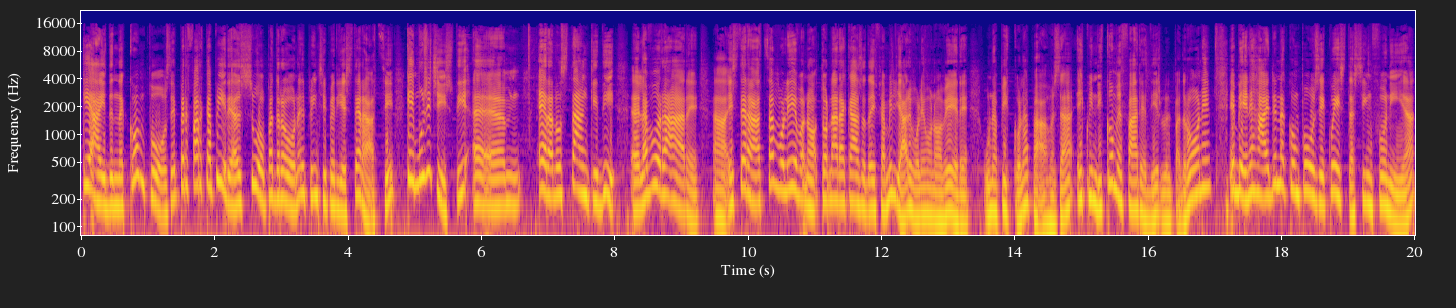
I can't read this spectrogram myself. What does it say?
che Haydn compose per far capire al suo padrone, il principe di Esterhazy, che i musicisti ehm, erano stanchi di eh, lavorare a Esterhazy, volevano tornare a casa dai familiari, volevano avere una piccola pausa e quindi come fare a dirlo il padrone? Ebbene, Haydn compose questa sinfonia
